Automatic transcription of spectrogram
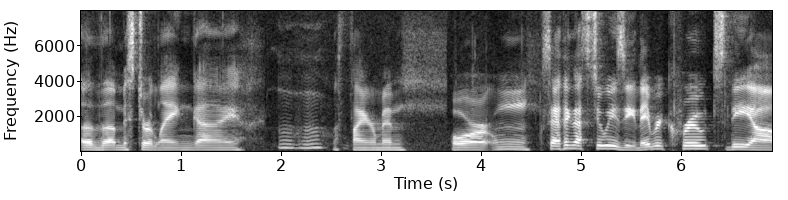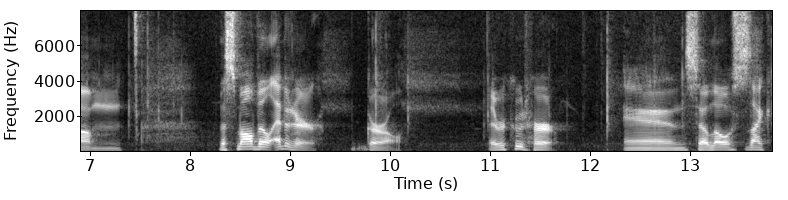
uh, the Mr. Lang guy, mm-hmm. the fireman, or mm, see, I think that's too easy. They recruit the um, the Smallville editor girl. They recruit her, and so Lois is like,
